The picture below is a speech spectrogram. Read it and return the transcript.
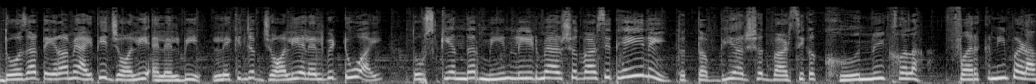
2013 में आई थी जॉली एलएलबी लेकिन जब जॉली एलएलबी टू आई तो उसके अंदर मेन लीड में अरशद वारसी थे ही नहीं। तो तब भी अरशद वारसी का खून नहीं खोला। फ़र्क नहीं पड़ा।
